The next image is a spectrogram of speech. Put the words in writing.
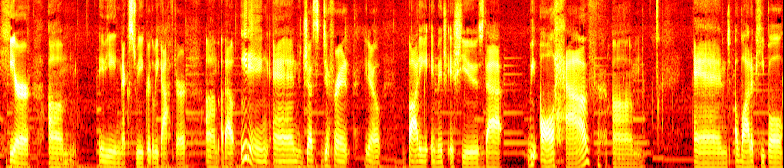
here, um, maybe next week or the week after, um, about eating and just different, you know, body image issues that we all have. Um, and a lot of people,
